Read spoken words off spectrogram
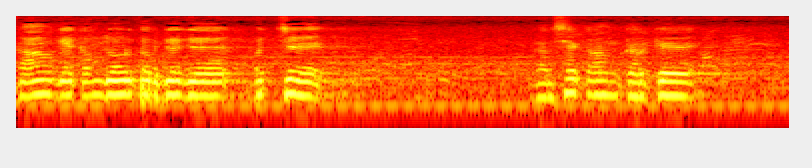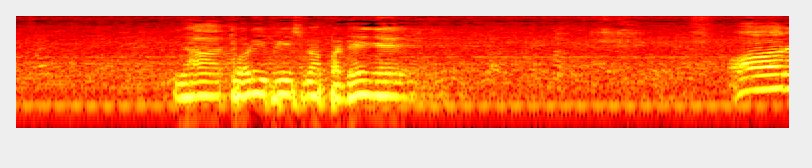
गाँव के कमज़ोर तबके के बच्चे घर से काम करके यहाँ थोड़ी फ़ीस में पढ़ेंगे। और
